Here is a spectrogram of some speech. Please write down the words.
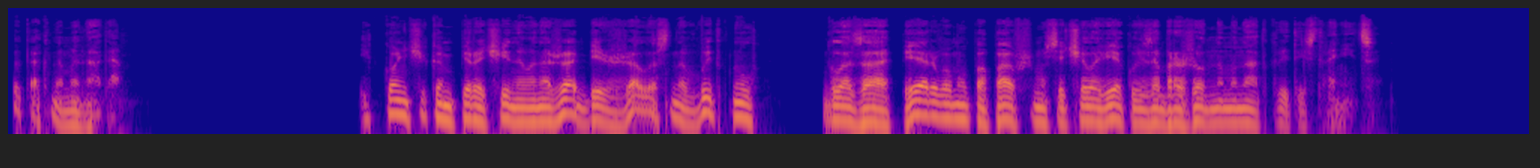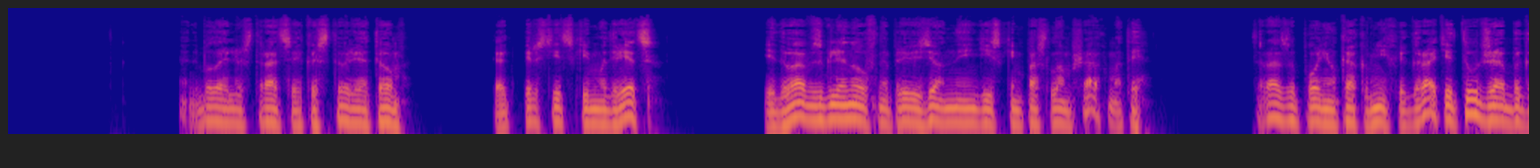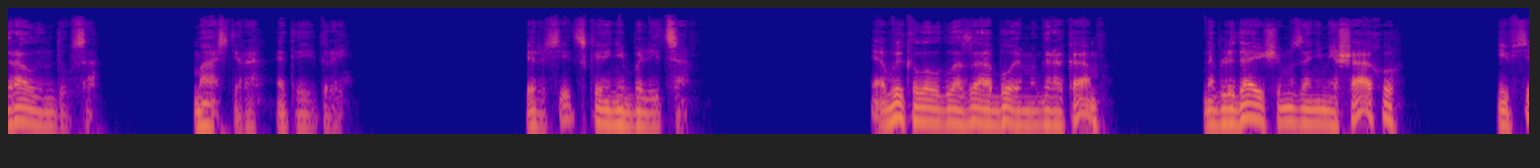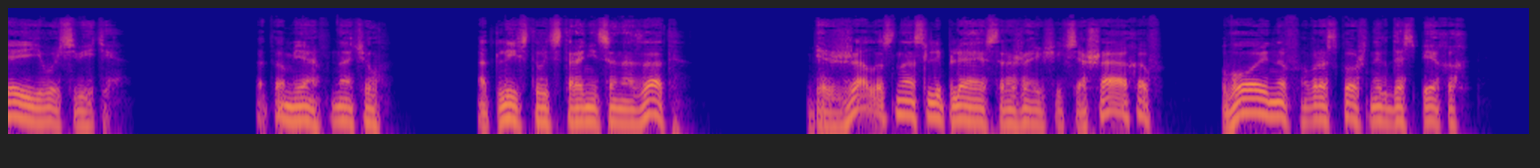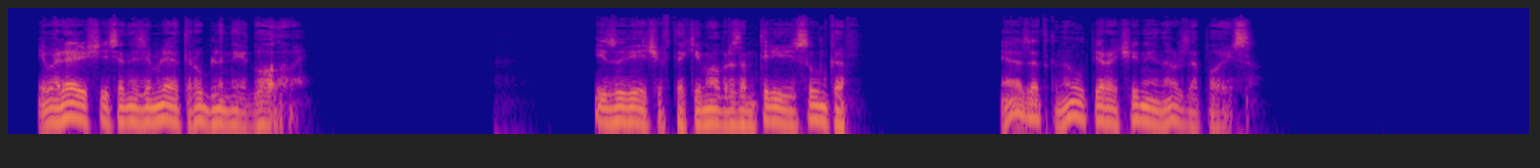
то так нам и надо. И кончиком перочинного ножа безжалостно выткнул глаза первому попавшемуся человеку, изображенному на открытой странице. Это была иллюстрация к истории о том, как персидский мудрец, едва взглянув на привезенные индийским послом шахматы, сразу понял, как в них играть, и тут же обыграл индуса, мастера этой игры. Персидская небылица. Я выколол глаза обоим игрокам, наблюдающему за ними шаху и всей его свете. Потом я начал отлистывать страницы назад, безжалостно ослепляя сражающихся шахов, воинов в роскошных доспехах и валяющиеся на земле отрубленные головы. Изувечив таким образом три рисунка, я заткнул перочинный нож за пояс.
